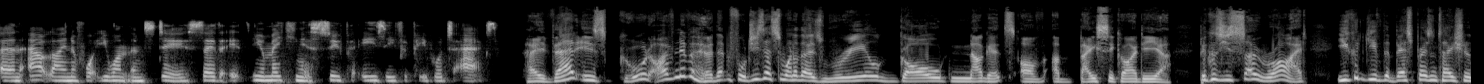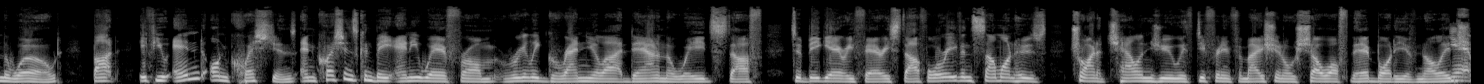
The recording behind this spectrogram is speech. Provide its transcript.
an outline of what you want them to do, so that it, you're making it super easy for people to act. Hey, that is good. I've never heard that before. Geez, that's one of those real gold nuggets of a basic idea. Because you're so right. You could give the best presentation in the world, but if you end on questions, and questions can be anywhere from really granular down in the weeds stuff to big airy fairy stuff, or even someone who's trying to challenge you with different information or show off their body of knowledge Yeah,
